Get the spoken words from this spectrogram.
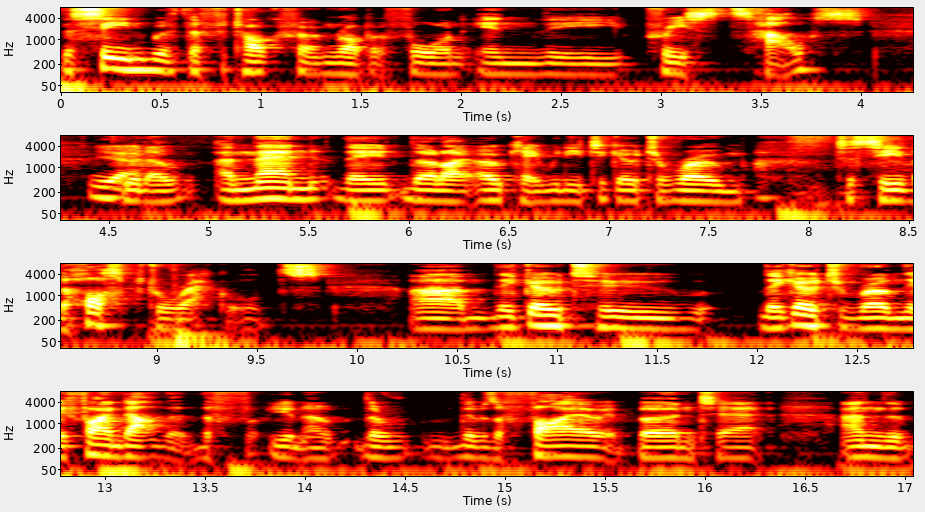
the scene with the photographer and Robert Thorne in the priest's house, Yeah. you know, and then they they're like, okay, we need to go to Rome to see the hospital records. Um, they go to they go to Rome. They find out that the you know the there was a fire, it burnt it, and the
